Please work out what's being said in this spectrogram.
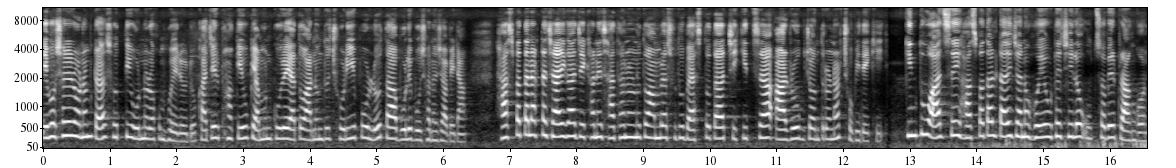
এবছরের অনামটা সত্যি অন্যরকম হয়ে রইল। কাজের ফাঁকেও কেমন করে এত আনন্দ ছড়িয়ে পড়ল তা বলে বোঝানো যাবে না। হাসপাতাল একটা জায়গা যেখানে সাধারণত আমরা শুধু ব্যস্ততা, চিকিৎসা আর রোগ যন্ত্রণার ছবি দেখি। কিন্তু আজ সেই হাসপাতালটাই যেন হয়ে উঠেছিল উৎসবের প্রাঙ্গণ।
